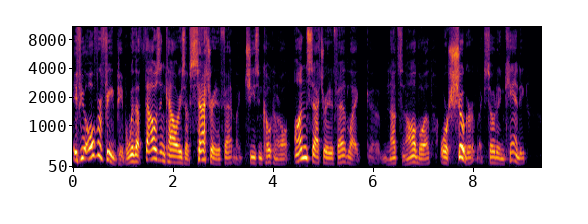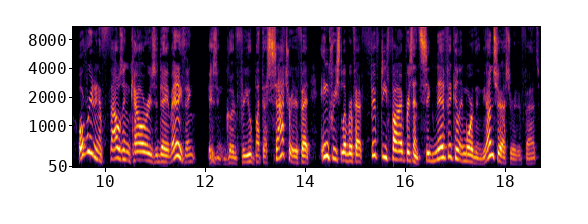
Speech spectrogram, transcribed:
If you overfeed people with a thousand calories of saturated fat, like cheese and coconut oil, unsaturated fat, like uh, nuts and olive oil, or sugar, like soda and candy, overeating a thousand calories a day of anything isn't good for you, but the saturated fat increased liver fat 55%, significantly more than the unsaturated fats,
